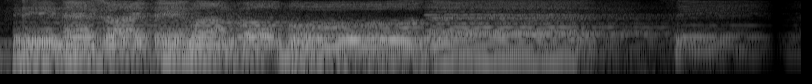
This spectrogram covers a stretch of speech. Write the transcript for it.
Си не жаль ти, мамко,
